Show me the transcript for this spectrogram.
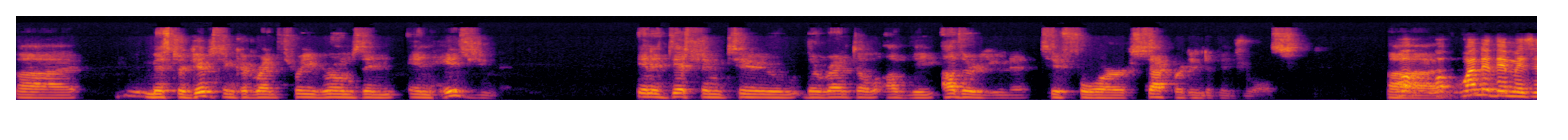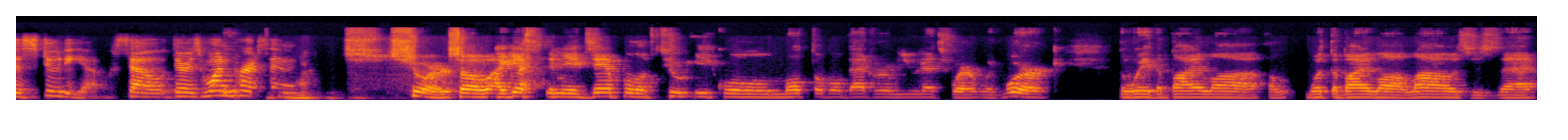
uh, Mr. Gibson could rent three rooms in in his unit, in addition to the rental of the other unit to four separate individuals. Well, Uh, w- one of them is a studio. So there's one person, Sure. So I guess in the example of two equal multiple bedroom units where it would work, the way the bylaw, what the bylaw allows is that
